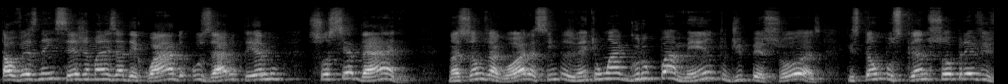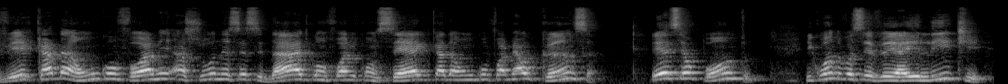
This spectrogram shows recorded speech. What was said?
talvez nem seja mais adequado usar o termo sociedade. Nós somos agora simplesmente um agrupamento de pessoas que estão buscando sobreviver, cada um conforme a sua necessidade, conforme consegue, cada um conforme alcança. Esse é o ponto. E quando você vê a elite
